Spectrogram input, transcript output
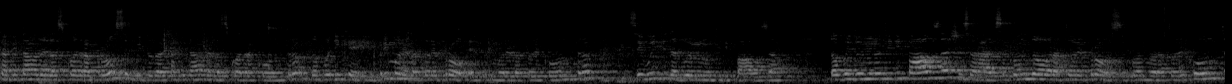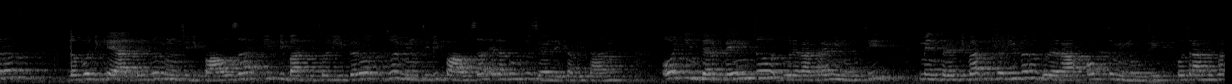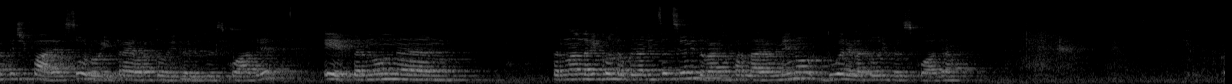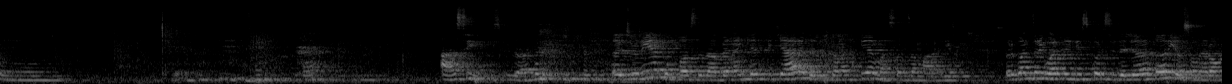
capitano della squadra pro seguito dal capitano della squadra contro, dopodiché il primo relatore pro e il primo relatore contro, seguiti da due minuti di pausa. Dopo i due minuti di pausa ci sarà il secondo oratore pro e il secondo oratore contro, dopodiché altri due minuti di pausa, il dibattito libero, due minuti di pausa e la conclusione dei capitani. Ogni intervento durerà tre minuti, mentre il dibattito libero durerà otto minuti. Potranno partecipare solo i tre oratori delle due squadre e per non, squadra. Ah sì, scusate. La giuria è composta da Benanchetti Chiara, De Mattia e Massa Zamario. Per quanto riguarda i discorsi degli oratori, io suonerò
